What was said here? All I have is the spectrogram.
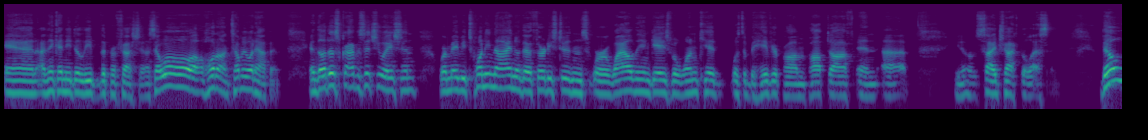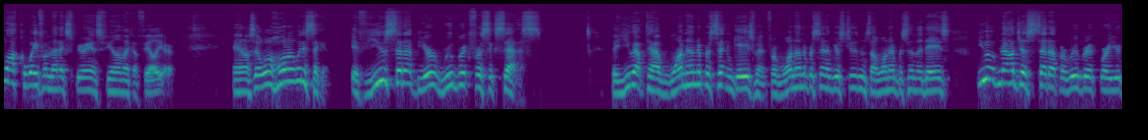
and I think I need to leave the profession. I said, whoa, whoa, whoa, hold on, tell me what happened. And they'll describe a situation where maybe 29 of their 30 students were wildly engaged, but one kid was a behavior problem, popped off, and uh, you know sidetracked the lesson. They'll walk away from that experience feeling like a failure. And I'll say, well, hold on, wait a second. If you set up your rubric for success that you have to have 100% engagement from 100% of your students on 100% of the days, you have now just set up a rubric where you're,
